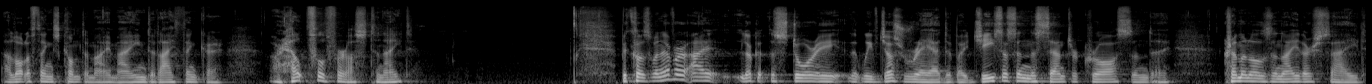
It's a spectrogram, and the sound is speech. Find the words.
a lot of things come to my mind that I think are, are helpful for us tonight. Because whenever I look at the story that we've just read about Jesus in the center cross and the criminals on either side,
